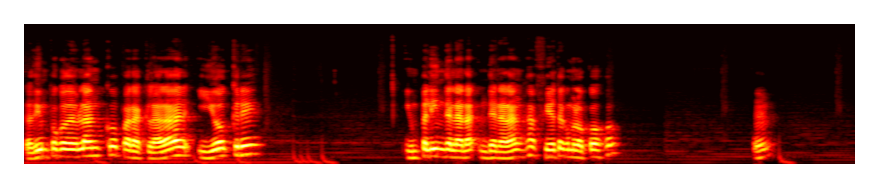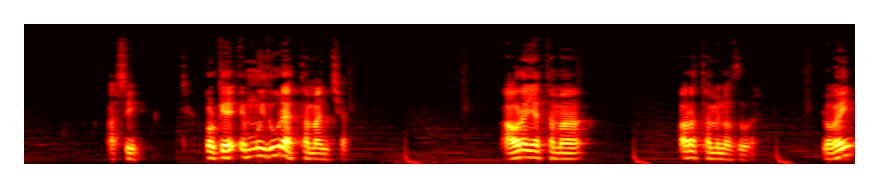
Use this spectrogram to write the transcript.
Le doy un poco de blanco para aclarar y ocre y un pelín de, naranja. Fíjate cómo lo cojo. ¿Eh? Así. Porque es muy dura esta mancha. Ahora ya está más... Ahora está menos dura. ¿Lo veis?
